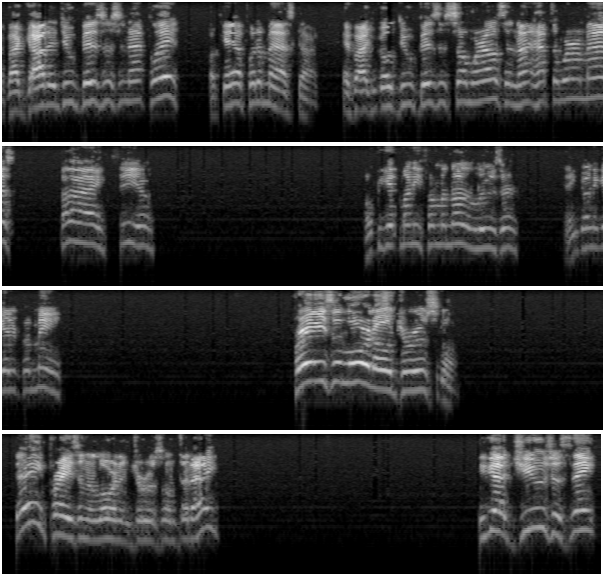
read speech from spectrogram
If I got to do business in that place, okay, I'll put a mask on. If I can go do business somewhere else and not have to wear a mask, bye, see you. Hope you get money from another loser. Ain't going to get it from me. Praise the Lord, O Jerusalem. They ain't praising the Lord in Jerusalem today. You got Jews who think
